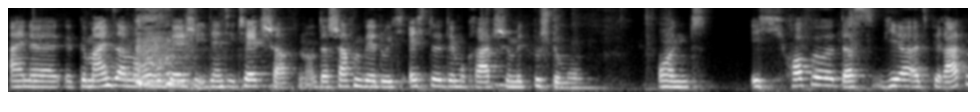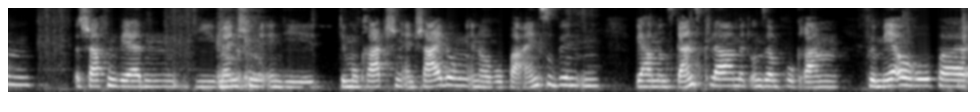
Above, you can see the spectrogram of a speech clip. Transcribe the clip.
eine gemeinsame europäische Identität schaffen. Und das schaffen wir durch echte demokratische Mitbestimmung. Und ich hoffe, dass wir als Piraten es schaffen werden, die Menschen in die demokratischen Entscheidungen in Europa einzubinden. Wir haben uns ganz klar mit unserem Programm für mehr Europa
